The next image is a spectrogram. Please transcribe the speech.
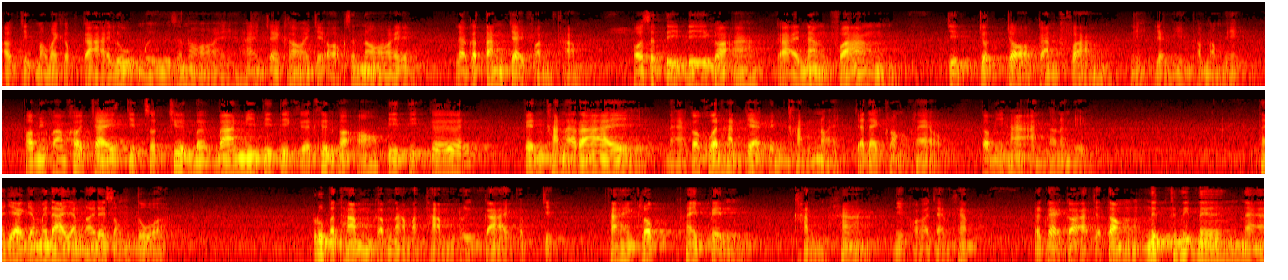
เอาจิตมาไว้กับกายลูกมือซะหน่อย หายใจเข้าหายใจออกซะหน่อย แล้วก็ตั้งใจฟังธรรมพอสติดีก็อะกายนั่งฟัง จิตจดจ่อการฟังนี่อย่างนี้ทำนองนี้ พอมีความเข้าใจจิตสดชื่นเบิกบานมีปีติเกิดขึ้นก็อ๋อปีติเกิด เป็นขันอะไรนะก็ควรหัดแยกเป็นขันหน่อย จะได้คล่องแคล่ว ก็มีห้าอันเท่านั้นเองถ้าแยกยังไม่ได้อย่างน้อยได้สองตัว รูปธรรมกับนามธรรม หรือกายกับจิต ถ้าให้ครบให้เป็นขันห้านี่พอเข้าใจไหมครับแรกๆก็อาจจะต้องนึกถึงนิดนึงนะ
